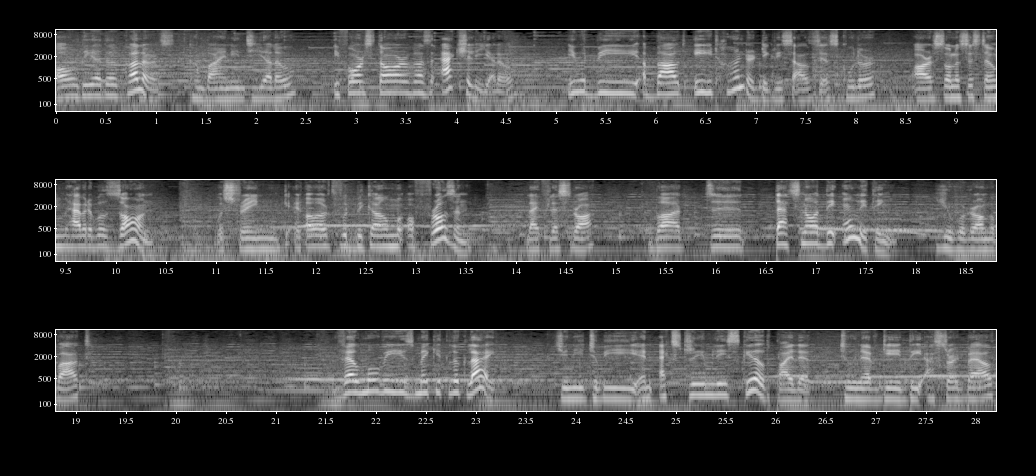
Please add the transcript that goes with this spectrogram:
all the other colors combined into yellow. If our star was actually yellow, it would be about 800 degrees Celsius cooler. Our solar system habitable zone would shrink and Earth would become a frozen, lifeless rock. But uh, that's not the only thing you were wrong about. Well, movies make it look like you need to be an extremely skilled pilot to navigate the asteroid belt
